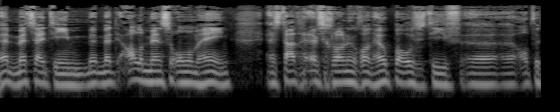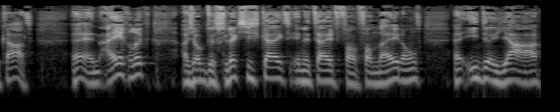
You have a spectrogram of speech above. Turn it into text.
Hè, met zijn team, met, alle mensen om hem heen. En staat FC Groningen gewoon heel positief eh, eh, op de kaart. Hè, en eigenlijk, als je ook de selecties kijkt in de tijd van, van Nederland... Hè, ieder jaar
